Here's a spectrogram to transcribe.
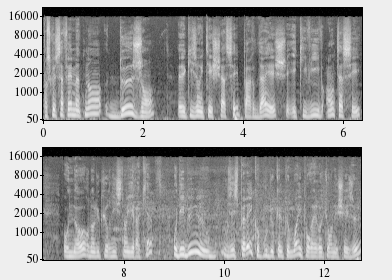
Parce que ça fait maintenant deux ans euh, qu'ils ont été chassés par Daesh et qui vivent entassés au nord, dans le Kurdistan irakien. Au début, ils espéraient qu'au bout de quelques mois, ils pourraient retourner chez eux.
